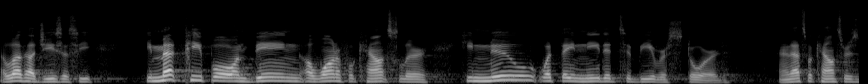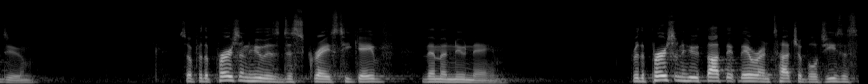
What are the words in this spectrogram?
I love how Jesus, he, he met people and being a wonderful counselor, he knew what they needed to be restored. And that's what counselors do. So for the person who is disgraced, he gave them a new name. For the person who thought that they were untouchable, Jesus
